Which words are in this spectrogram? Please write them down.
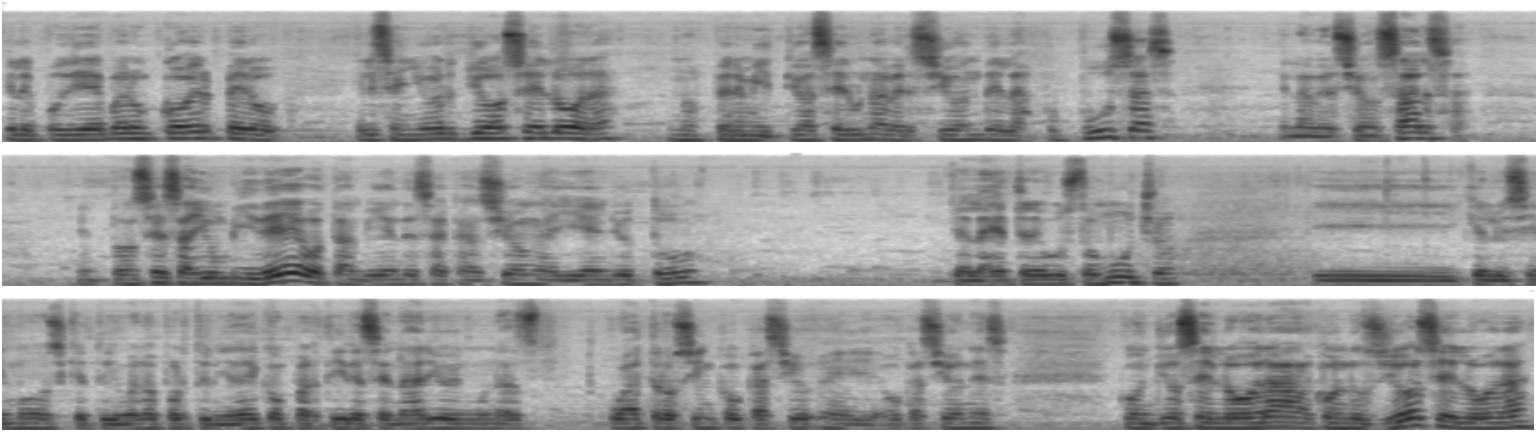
que le podría llamar un cover, pero el señor José Lora nos permitió hacer una versión de Las Pupusas en la versión salsa. Entonces hay un video también de esa canción ahí en YouTube que a la gente le gustó mucho y que lo hicimos, que tuvimos la oportunidad de compartir escenario en unas cuatro o cinco eh, ocasiones con José Lora, con los José Lora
